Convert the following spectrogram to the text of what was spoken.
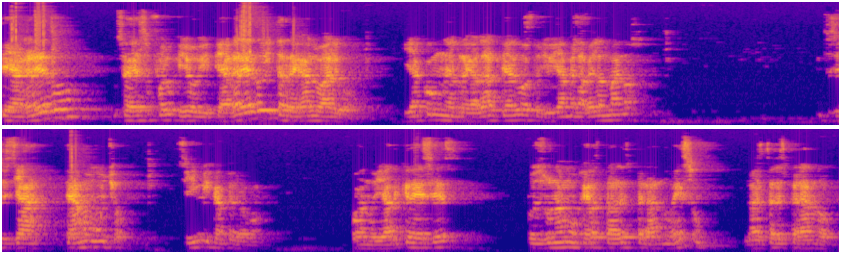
te agredo, o sea, eso fue lo que yo vi, te agredo y te regalo algo. ya con el regalarte algo, pues yo ya me lavé las manos. Entonces ya, te amo mucho. Sí, mija, pero cuando ya creces, pues una mujer va a estar esperando eso. Va a estar esperando,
